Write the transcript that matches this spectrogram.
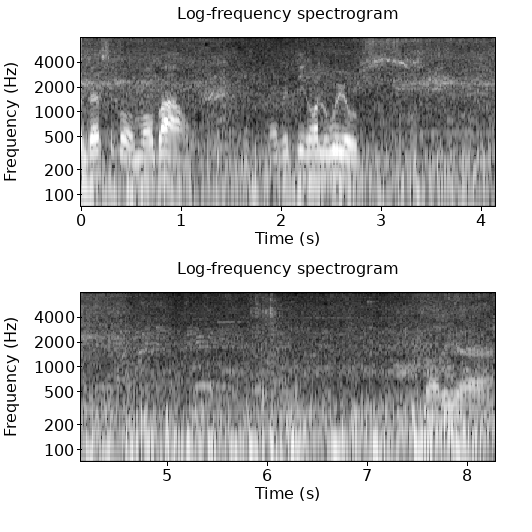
Vegetable mobile. Everything on wheels. So the uh,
